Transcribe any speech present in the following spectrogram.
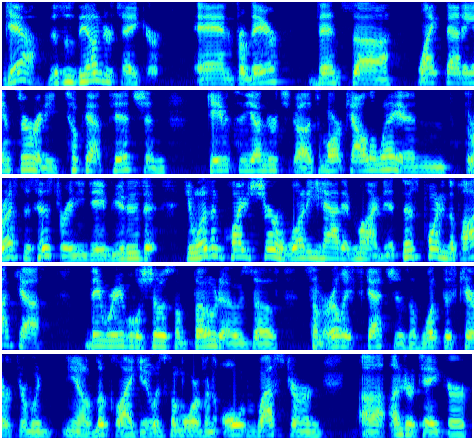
yeah, this is The Undertaker. And from there, Vince uh, liked that answer and he took that pitch and gave it to the under uh, to Mark Calaway, and the rest is history. And he debuted it. He wasn't quite sure what he had in mind. At this point in the podcast, they were able to show some photos of some early sketches of what this character would, you know, look like, and it was more of an old western uh, Undertaker,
